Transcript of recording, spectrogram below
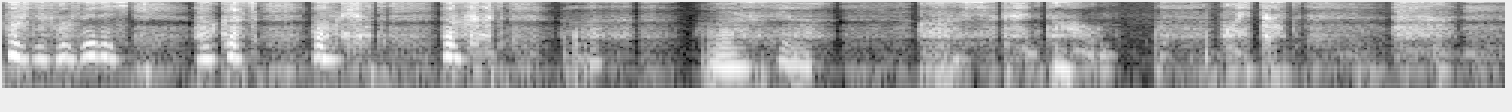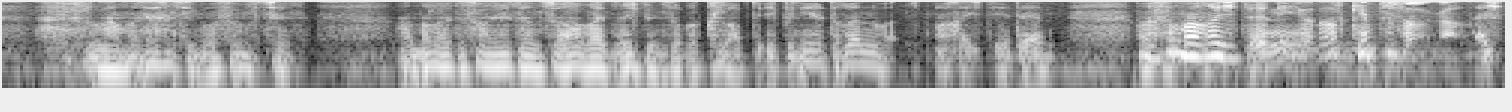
Wo, wo bin ich? Oh Gott, oh Gott, oh Gott. Oh, ja, oh, ist ja kein Traum. Oh mein Gott. Wie Flug haben wir denn? 7.15 Uhr. Andere Leute fangen jetzt an zu arbeiten. Ich bin so bekloppt. Ich bin hier drin. Was mache ich hier denn? Was mache ich denn hier? Das gibt's doch gar nicht.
